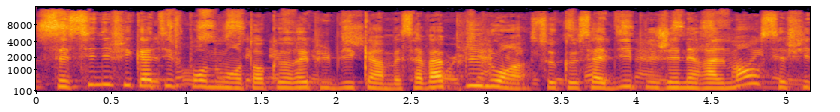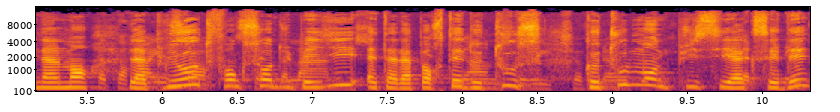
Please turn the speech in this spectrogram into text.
C'est significatif pour nous en tant que républicains, mais ça va plus loin. Ce que ça dit plus généralement, c'est finalement la plus haute fonction du pays est à la portée de tous. Que tout le monde puisse y accéder,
